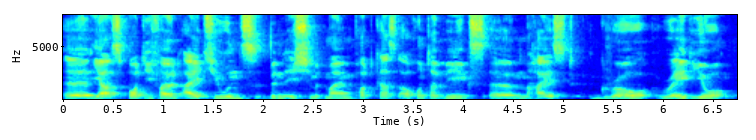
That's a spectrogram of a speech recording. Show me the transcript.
Äh, ja, Spotify und iTunes bin ich mit meinem Podcast auch unterwegs. Ähm, heißt Grow Radio.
